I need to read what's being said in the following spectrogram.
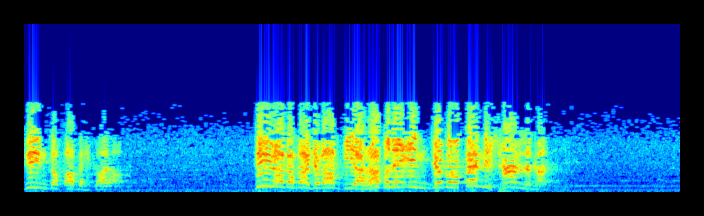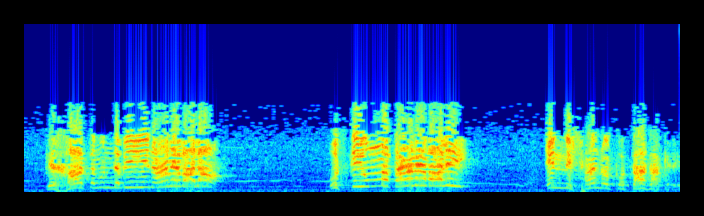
تین دفعہ بہکایا۔ تینوں دفعہ جواب دیا، رب نے ان جگہوں پہ نشان لگا دیا۔ کہ خاتم النبیین آنے والا، اس کی امت آنے والی ان نشانوں کو تازہ کرے۔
